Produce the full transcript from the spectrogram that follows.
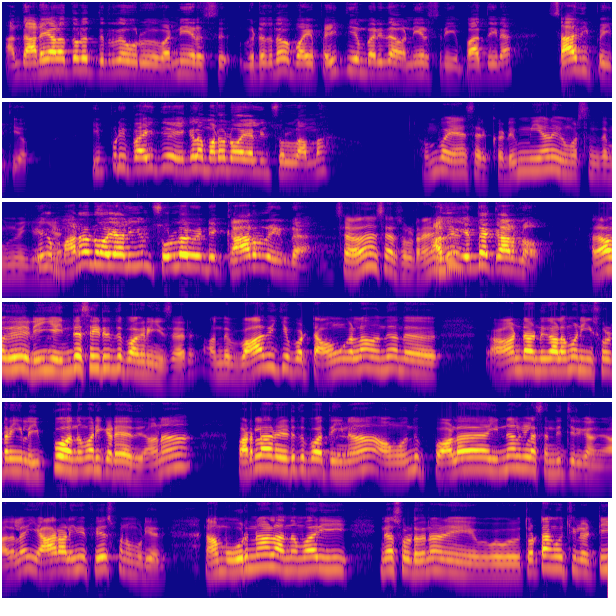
அந்த அடையாளத்தோட திருற ஒரு வன்னியரசு. கிட்டத்தட்ட பை- பைத்தியம் மாதிரி தான் வன்னியரசு நீங்கள் பார்த்தீங்கன்னா சாதி பைத்தியம். இப்படி பைத்தியம் எங்களை மனநோயாளின்னு சொல்லலாமா? ரொம்ப ஏன் சார் கடுமையான விமர்சனத்தை முன்வைக்கிறீங்க? மனநோயாளின்னு சொல்ல வேண்டிய காரணம் என்ன? சார் அதான் சார் சொல்றேன். அது என்ன காரணம்? அதாவது நீங்கள் இந்த சைடு இருந்து பார்க்குறீங்க சார் அந்த பாதிக்கப்பட்ட அவங்கெல்லாம் வந்து அந்த ஆண்டாண்டு காலமாக நீங்கள் சொல்கிறீங்களா இப்போ அந்த மாதிரி கிடையாது. ஆனால் வரலாறு எடுத்து பார்த்தீங்கன்னா அவங்க வந்து பல இன்னல்களை சந்திச்சிருக்காங்க. அதெல்லாம் யாராலையுமே ஃபேஸ் பண்ண முடியாது. நம்ம ஒரு நாள் அந்த மாதிரி என்ன சொல்கிறதுனா தொட்டாங்குச்சியில் டீ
